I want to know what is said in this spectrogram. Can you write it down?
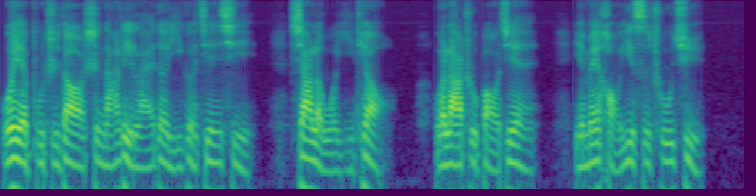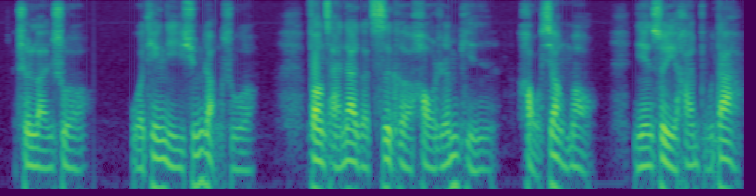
我也不知道是哪里来的一个奸细，吓了我一跳。我拉出宝剑，也没好意思出去。”春兰说：“我听你兄长说。”方才那个刺客好人品，好相貌，年岁还不大，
